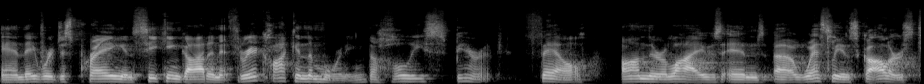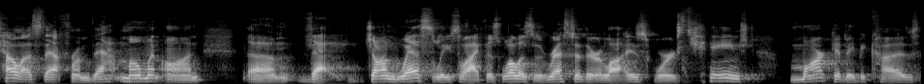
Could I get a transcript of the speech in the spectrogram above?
and they were just praying and seeking God. And at three o'clock in the morning, the Holy Spirit fell on their lives. And uh, Wesleyan scholars tell us that from that moment on, um, that John Wesley's life, as well as the rest of their lives, were changed markedly because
